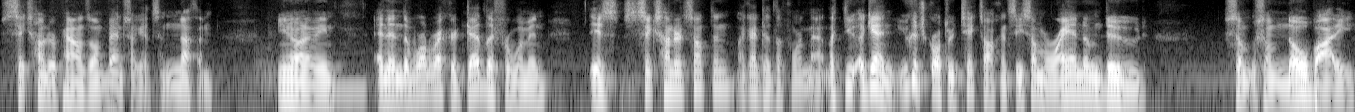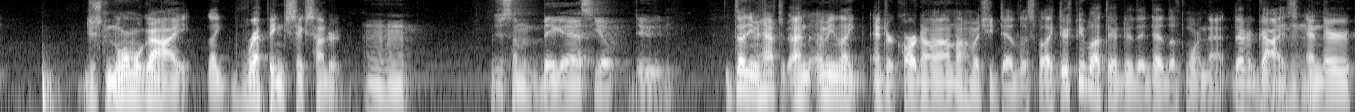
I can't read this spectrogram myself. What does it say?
600 pounds on bench like it's nothing. You know what I mean? And then the world record deadlift for women is 600 something. Like I deadlift more than that. Like you, again, you can scroll through TikTok and see some random dude, some some nobody, just normal guy, like repping 600. Mm-hmm. Just some big ass yoke dude. Doesn't even have to. I, I mean, like enter Cardone. I don't know how much he deadlifts, but like there's people out there dude that deadlift more than that. That are guys, Mhm. and they're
